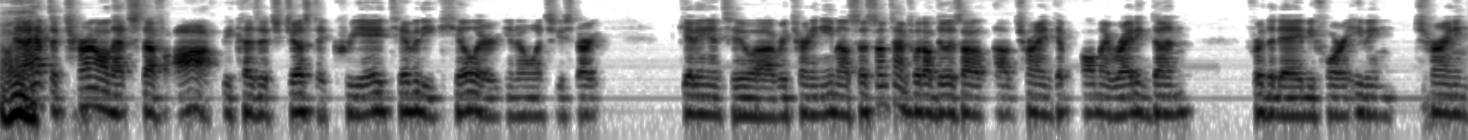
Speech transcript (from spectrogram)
Oh and I have to turn all that stuff off because it's just a creativity killer. You know, once you start getting into uh, returning emails. So sometimes what I'll do is I'll I'll try and get all my writing done for the day before even turning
